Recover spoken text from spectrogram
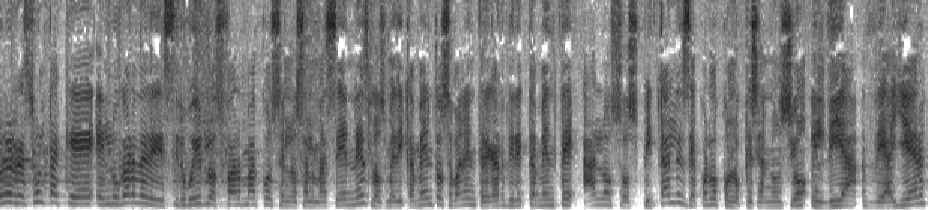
Bueno, resulta que en lugar de distribuir los fármacos en los almacenes, los medicamentos se van a entregar directamente a los hospitales, de acuerdo con lo que se anunció el día de ayer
